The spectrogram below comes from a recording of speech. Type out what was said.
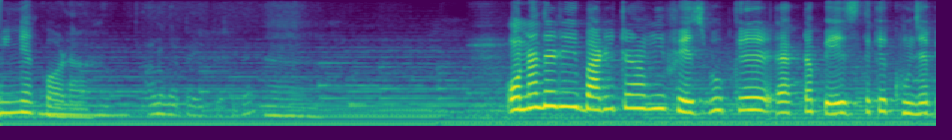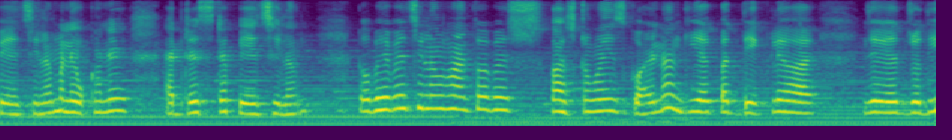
মিনে করা। আলাদা টাইপের হ্যাঁ। ওনাদের এই বাড়িটা আমি ফেসবুকে একটা পেজ থেকে খুঁজে পেয়েছিলাম মানে ওখানে অ্যাড্রেসটা পেয়েছিলাম। তো ভেবেছিলাম হয়তো বেশ কাস্টমাইজ করে না গিয়ে একবার দেখলে হয়। যে যদি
